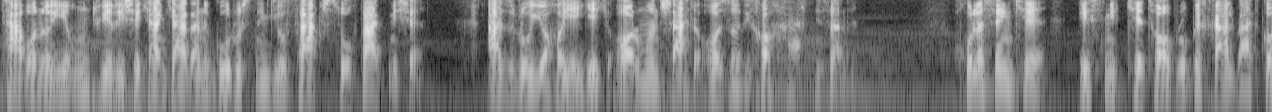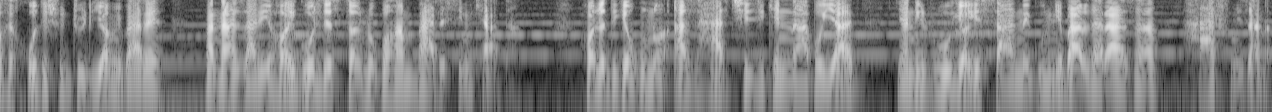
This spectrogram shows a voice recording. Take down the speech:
توانایی اون توی ریشهکن کردن گرسنگی و فقر صحبت میشه. از رویاهای یک آرمان شهر آزادیخواه حرف می‌زنه. خلاصه اینکه اسمیت کتاب رو به خلوتگاه خودش و جولیا می‌بره و نظریه های گلدستاین رو با هم بررسی می‌کردن. حالا دیگه اونا از هر چیزی که نباید یعنی رویای سرنگونی برادر اعظم حرف می‌زنن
